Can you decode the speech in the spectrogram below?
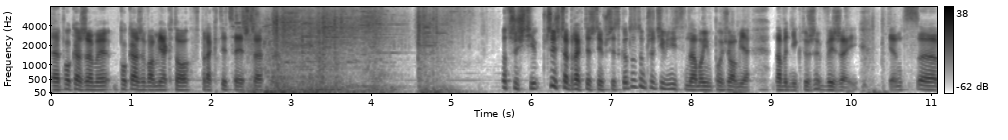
e, pokażemy, pokażę wam jak to w praktyce jeszcze. To czyści, czyszczę praktycznie wszystko, to są przeciwnicy na moim poziomie, nawet niektórzy wyżej, więc e,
